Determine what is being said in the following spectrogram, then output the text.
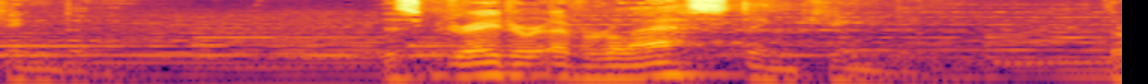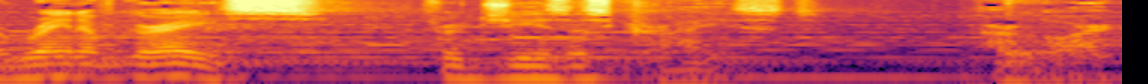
kingdom, this greater everlasting kingdom the reign of grace through Jesus Christ, our Lord.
